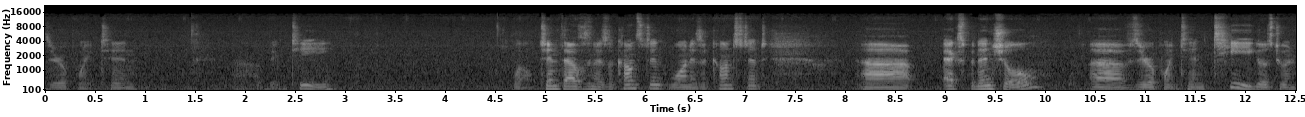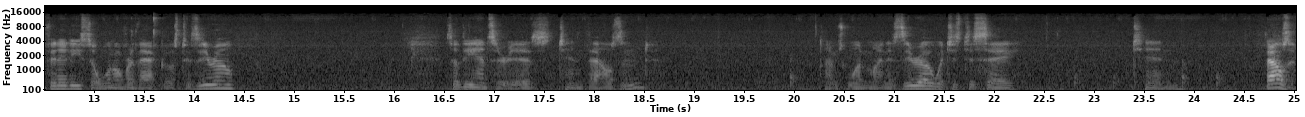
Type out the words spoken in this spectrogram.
0.10 uh, big T. Well, 10,000 is a constant, 1 is a constant. Uh, exponential of 0.10 t goes to infinity, so 1 over that goes to 0. So the answer is 10,000 times 1 minus 0, which is to say 10,000.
